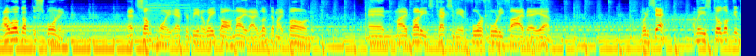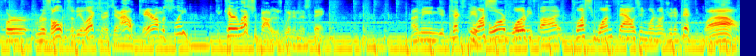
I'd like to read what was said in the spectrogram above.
I woke up this morning at some point after being awake all night. I looked at my phone, and my buddy's texting me at 4:45 a.m. What he say? I mean, he's still looking for results of the election. I said, I don't care. I'm asleep. Could care less about who's winning this thing. I mean, you're texting me Plus at 4:45. Plus 1,150. Wow.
